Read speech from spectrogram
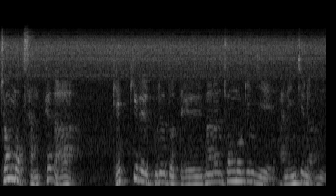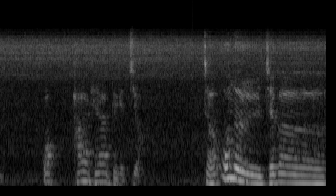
종목 상태가 객기를 부려도 될 만한 종목인지 아닌지는 꼭 파악해야 되겠죠. 자, 오늘 제가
